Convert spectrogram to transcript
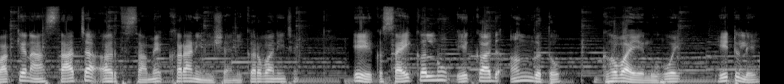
વાક્યના સાચા અર્થ સામે ખરાની નિશાની કરવાની છે. એક, સાયકલનું એકાદ અંગ તો ઘવાયેલું હોય, એટલે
